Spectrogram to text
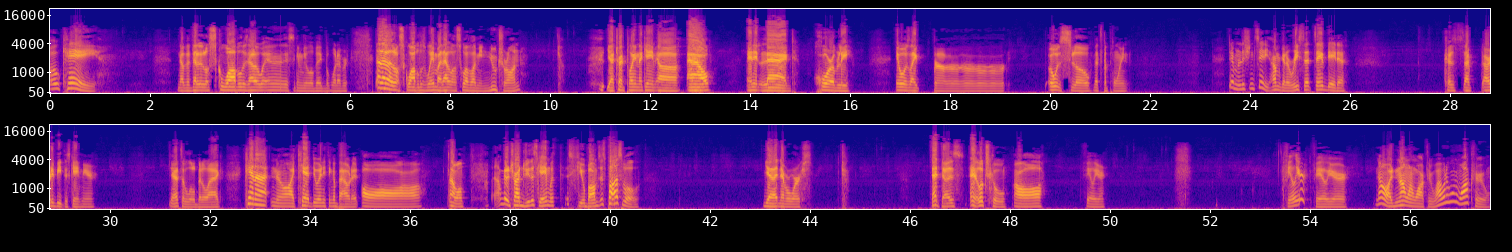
Okay. Now that that little squabble is out of the way, eh, this is gonna be a little big, but whatever. Now that little squabble is away, and by that little squabble I mean Neutron. Yeah, I tried playing that game, uh, ow, and it lagged horribly. It was like, brrr. it was slow, that's the point. Demolition City, I'm gonna reset save data. Cause I've already beat this game here. Yeah, it's a little bit of lag. Can I? No, I can't do anything about it. Aww. Oh well. I'm gonna try to do this game with as few bombs as possible. Yeah, that never works. that does. And it looks cool. Aww. Failure. Failure? Failure. No, I do not want to walk through. Why would I want to walk through?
